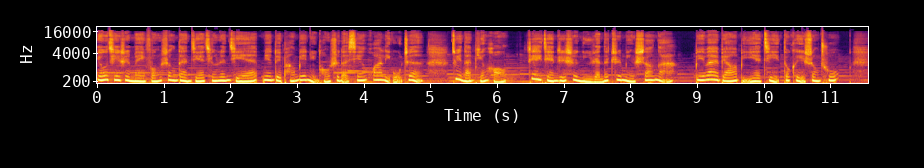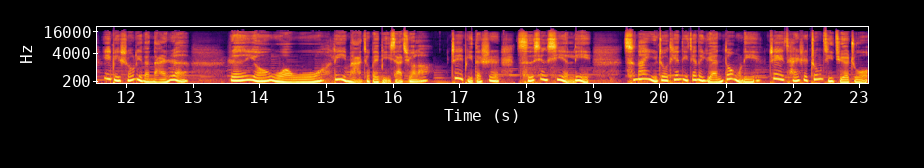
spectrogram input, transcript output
尤其是每逢圣诞节、情人节，面对旁边女同事的鲜花礼物阵，最难平衡。这简直是女人的致命伤啊！比外表、比业绩都可以胜出，一比手里的男人，人有我无，立马就被比下去了。这比的是雌性吸引力，此乃宇宙天地间的原动力，这才是终极角逐。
